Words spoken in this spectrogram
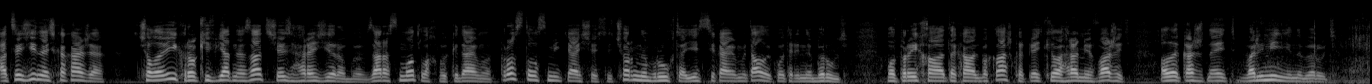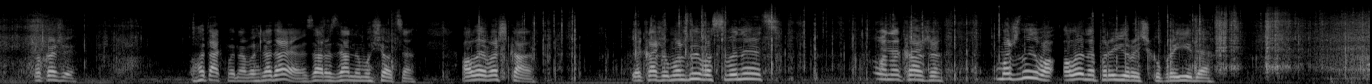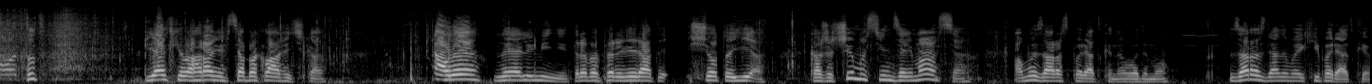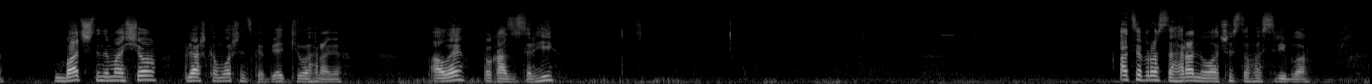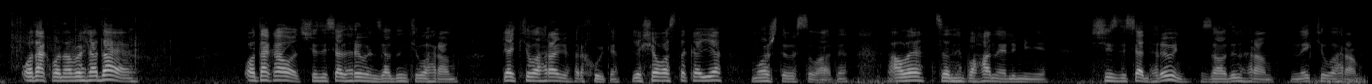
А це жіночка каже: чоловік років 5 назад щось в гаражі робив. Зараз в мотлах викидаємо просто у сміття щось, чорне брухта, є цікаві метали, котрі не беруть. От приїхала така от баклажка, 5 кілограмів важить, але кажуть, навіть в алюміній не беруть. Ну кажи, отак вона виглядає. Зараз глянемо, що це. Але важка. Я кажу, можливо, свинець. Вона каже, можливо, але на перевірочку приїде. О, тут 5 кілограмів ця баклажечка. Але не алюміній. Треба перевіряти, що то є. Каже, чимось він займався, а ми зараз порядки наводимо. Зараз глянемо, які порядки. Бачите, нема що, пляшка Моршинська 5 кілограмів. Але показує Сергій. А це просто гранула чистого срібла. Отак вона виглядає. Отака от 60 гривень за 1 кілограм. 5 кілограмів рахуйте. Якщо у вас така є, можете висилати. Але це непоганий алюміній. 60 гривень за 1 грам, не кілограм.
